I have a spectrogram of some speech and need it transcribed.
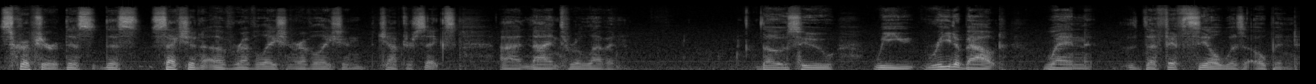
scripture, this this section of Revelation, Revelation chapter six, uh, nine through eleven. Those who we read about when the fifth seal was opened,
